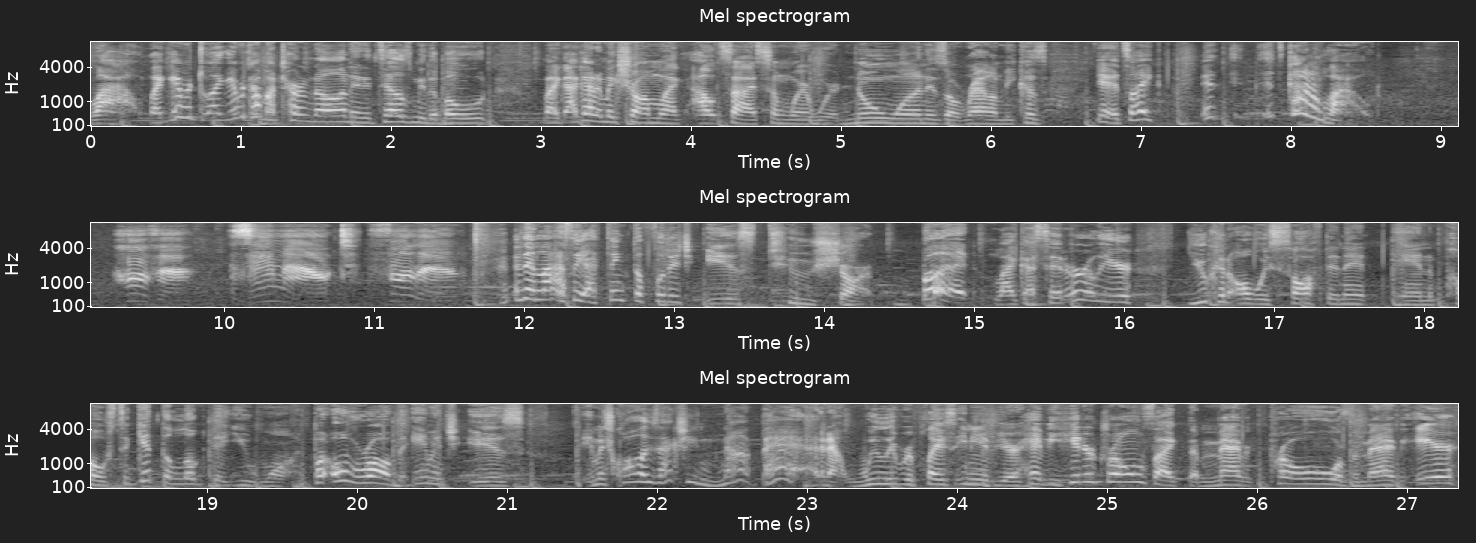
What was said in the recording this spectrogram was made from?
loud. Like every, like every time I turn it on and it tells me the mode, like I gotta make sure I'm like outside somewhere where no one is around me. Cause yeah, it's like, it, it, it's kind of loud. Hover, zoom out, follow. And then lastly, I think the footage is too sharp. But like I said earlier, you can always soften it in post to get the look that you want. But overall, the image is image quality is actually not bad. Now, will it replace any of your heavy hitter drones like the Mavic Pro or the Mavic Air?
